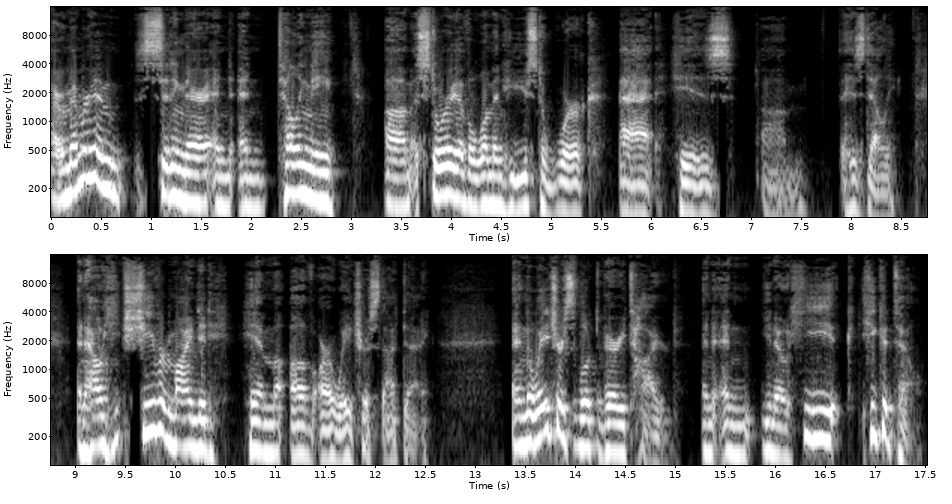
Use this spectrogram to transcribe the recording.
I remember him sitting there and and telling me um, a story of a woman who used to work at his um, his deli, and how he, she reminded him of our waitress that day. And the waitress looked very tired, and and you know he he could tell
